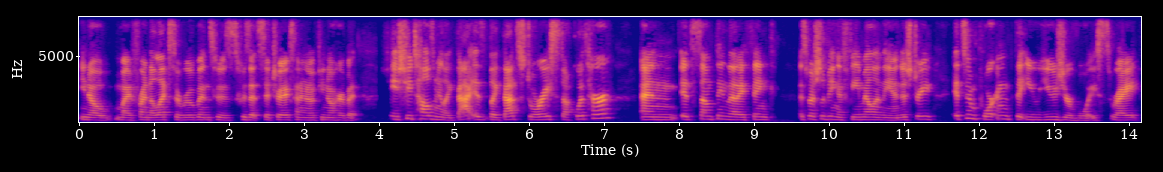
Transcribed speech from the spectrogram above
you know, my friend Alexa Rubens, who's who's at Citrix, I don't know if you know her, but she she tells me like that is like that story stuck with her. And it's something that I think, especially being a female in the industry, it's important that you use your voice, right?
